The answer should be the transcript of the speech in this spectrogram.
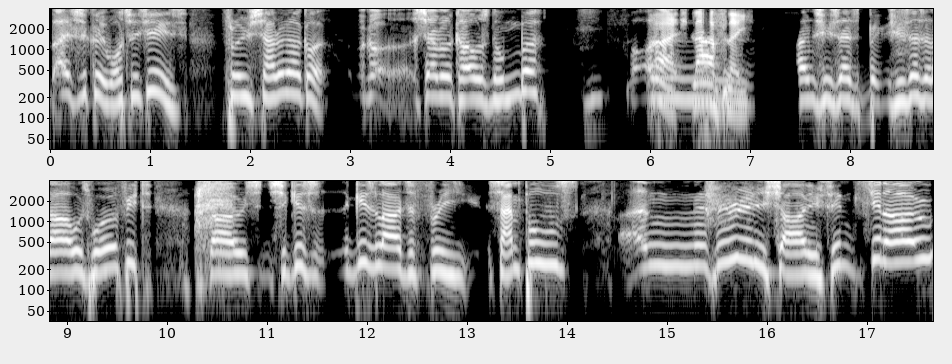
basically, what it is through Sharon, I got I got Cheryl Cole's number. Oh, it's lovely. and she says she says that I was worth it. So she gives gives loads of free samples, and it's been really shiny since you know.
